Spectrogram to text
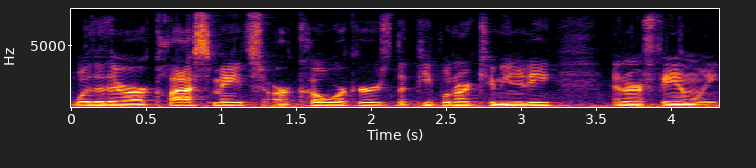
whether they're our classmates, our coworkers, the people in our community, and our family.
